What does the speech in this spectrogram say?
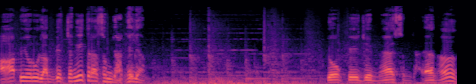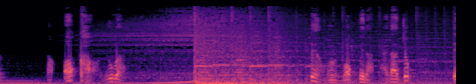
ਆਪ ਹੀ ਉਹਨੂੰ ਲੱਭ ਕੇ ਚੰਗੀ ਤਰ੍ਹਾਂ ਸਮਝਾ ਕੇ ਲਿਆ ਕਿਉਂਕਿ ਜੇ ਮੈਂ ਸਮਝਾਇਆ ਨਾ ਤਾਂ ਔਖਾ ਹੋ ਜਾਊਗਾ ਤੇ ਹੁਣ ਮੌਕੇ ਦਾ ਫਾਇਦਾ ਚੁੱਕ ਤੇ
